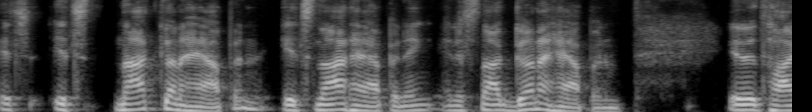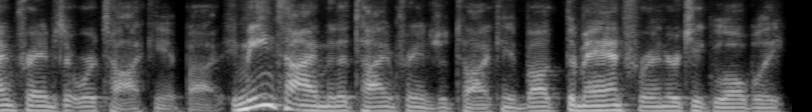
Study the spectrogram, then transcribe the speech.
It's it's not going to happen. It's not happening, and it's not going to happen in the timeframes that we're talking about. In the meantime, in the timeframes we're talking about, demand for energy globally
